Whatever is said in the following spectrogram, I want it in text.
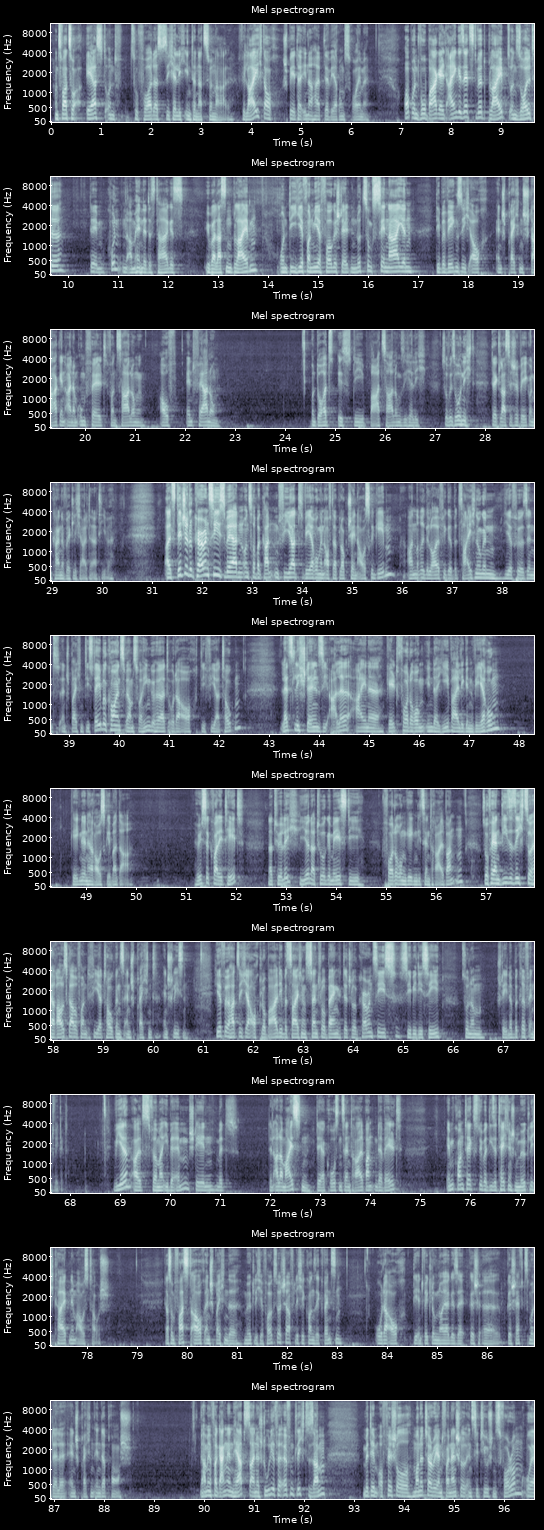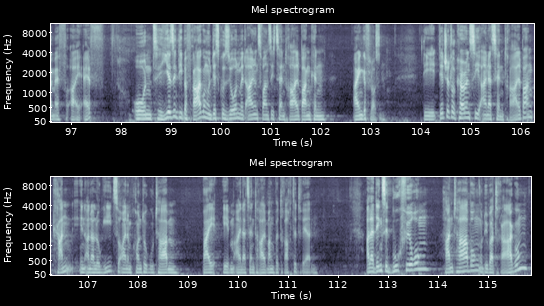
Und zwar zuerst und zuvorderst sicherlich international, vielleicht auch später innerhalb der Währungsräume. Ob und wo Bargeld eingesetzt wird, bleibt und sollte dem Kunden am Ende des Tages überlassen bleiben. Und die hier von mir vorgestellten Nutzungsszenarien, die bewegen sich auch entsprechend stark in einem Umfeld von Zahlungen auf Entfernung. Und dort ist die Barzahlung sicherlich sowieso nicht der klassische Weg und keine wirkliche Alternative. Als Digital Currencies werden unsere bekannten Fiat-Währungen auf der Blockchain ausgegeben. Andere geläufige Bezeichnungen hierfür sind entsprechend die Stablecoins, wir haben es vorhin gehört, oder auch die Fiat-Token. Letztlich stellen sie alle eine Geldforderung in der jeweiligen Währung gegen den Herausgeber dar. Höchste Qualität natürlich, hier naturgemäß die Forderungen gegen die Zentralbanken, sofern diese sich zur Herausgabe von Fiat-Tokens entsprechend entschließen. Hierfür hat sich ja auch global die Bezeichnung Central Bank Digital Currencies, CBDC, zu einem stehenden Begriff entwickelt. Wir als Firma IBM stehen mit den allermeisten der großen Zentralbanken der Welt im Kontext über diese technischen Möglichkeiten im Austausch. Das umfasst auch entsprechende mögliche volkswirtschaftliche Konsequenzen oder auch die Entwicklung neuer äh, Geschäftsmodelle entsprechend in der Branche. Wir haben im vergangenen Herbst eine Studie veröffentlicht, zusammen mit dem Official Monetary and Financial Institutions Forum, OMFIF. Und hier sind die Befragungen und Diskussionen mit 21 Zentralbanken eingeflossen. Die Digital Currency einer Zentralbank kann in Analogie zu einem Kontoguthaben bei eben einer Zentralbank betrachtet werden. Allerdings sind Buchführung, Handhabung und Übertragung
